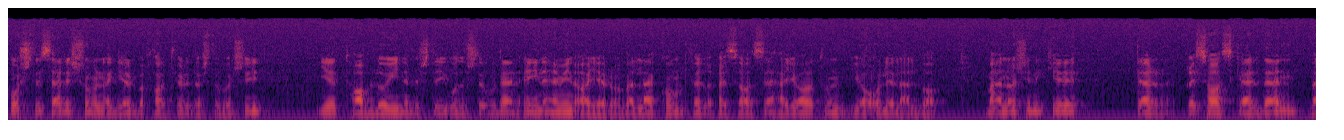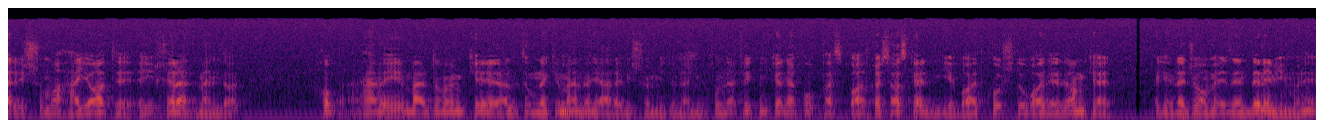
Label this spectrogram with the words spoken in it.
پشت سرشون اگر به خاطر داشته باشید یه تابلوی نوشته گذاشته بودن عین همین آیه رو و لکم فل قصاص حیاتون یا اول الالباب. معناش اینه که در قصاص کردن برای شما حیات ای خردمندان. خب همه مردم هم که البته اونا که معنای عربیش رو می‌دونن میخوندن فکر می‌کنن خب پس باید قصاص کرد دیگه باید کشت و باید اعدام کرد. اگر نه جامعه زنده نمیمونه.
